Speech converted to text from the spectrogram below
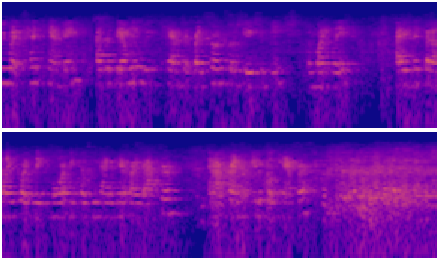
We went tent camping. As a family, we camped at Redstone Association Beach in White Lake. I admit that I liked White Lake more because we had a nearby bathroom and our friend's beautiful camper.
